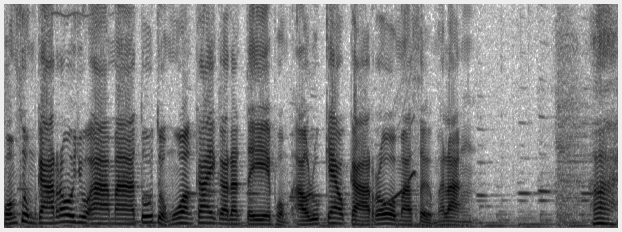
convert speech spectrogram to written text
ผมสุ่มการโร่ UR มาตู้ตัวม่วงใกล้การันตี ผมเอาลูกแก้วการโร่มาเสริมพลังเฮ้ย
